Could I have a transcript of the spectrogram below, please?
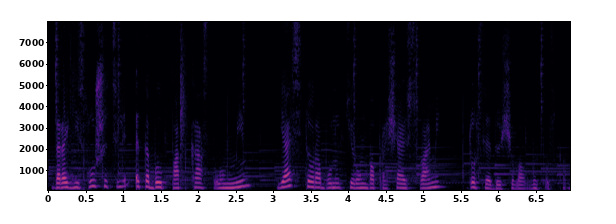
Дорогие слушатели, это был подкаст Лунмин. Я, Сито Рабуну Кирумба, прощаюсь с вами до следующего выпуска.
